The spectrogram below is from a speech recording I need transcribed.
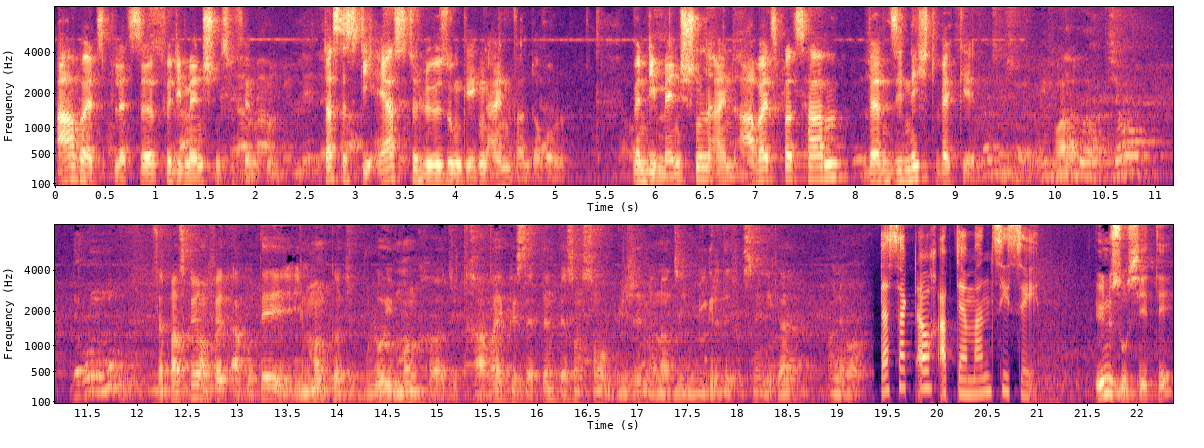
Arbeitsplätze für die Menschen zu finden. Das ist die erste Lösung gegen Einwanderung. Wenn die Menschen einen Arbeitsplatz haben, werden sie nicht weggehen. Voilà. C'est parce qu'en en fait, à côté, il manque du boulot, il manque du travail que certaines personnes sont obligées maintenant d'immigrer de façon illégale en Europe. Das sagt auch Abderman Cissé. Une société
